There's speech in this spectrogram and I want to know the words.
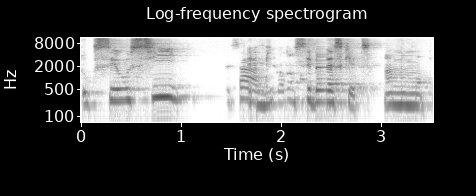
Donc c'est aussi ça, être bien dans ses baskets un moment.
